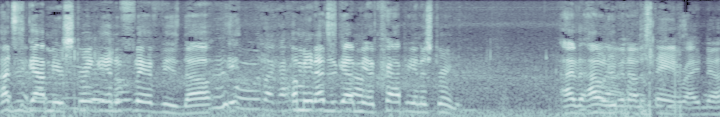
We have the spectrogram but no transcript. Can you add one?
I just got me a stringer and a flatfish, dog. It- one like a I mean, I just got me a crappie and a stringer. I, I don't even understand right now.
